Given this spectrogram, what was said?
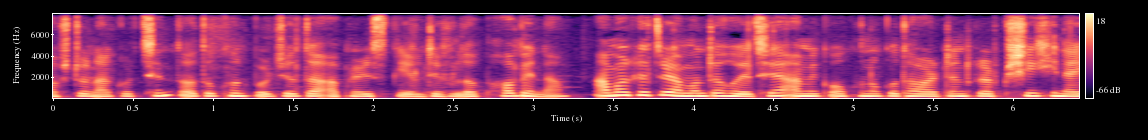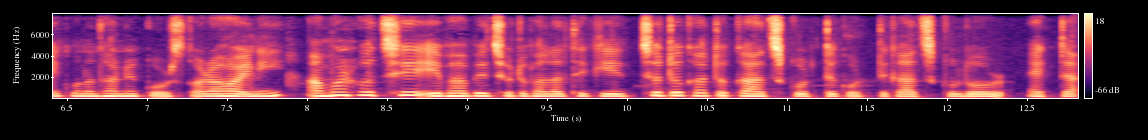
নষ্ট না করছেন, ততক্ষণ পর্যন্ত আপনার স্কিল ডেভেলপ হবে না। আমার ক্ষেত্রে এমনটা হয়েছে, আমি কখনো কোথাও আর্ট অ্যান্ড ক্রাফট শিখি নাই, কোনো ধরনের কোর্স করা হয়নি। আমার হচ্ছে এভাবে ছোটবেলা থেকে ছোটোখাটো কাজ করতে করতে কাজগুলোর একটা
